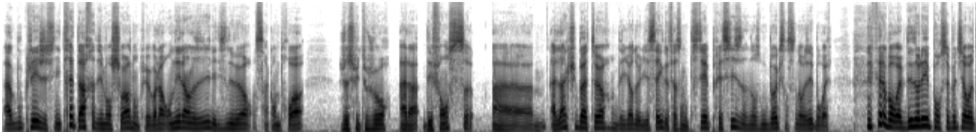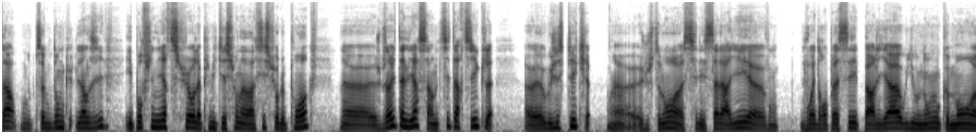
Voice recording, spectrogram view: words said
à boucler. J'ai fini très tard dimanche soir, donc euh, voilà, on est lundi, il est 19h53. Je suis toujours à la défense, à, l'incubateur d'ailleurs de l'ISEC de façon très précise dans une box insonorisée. Bon bref. bon bref, désolé pour ce petit retard. Nous sommes donc lundi. Et pour finir sur la publication d'un article sur le point, euh, je vous invite à le lire. C'est un petit article euh, où j'explique justement si les salariés vont, vont, être remplacés par l'IA, oui ou non, comment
